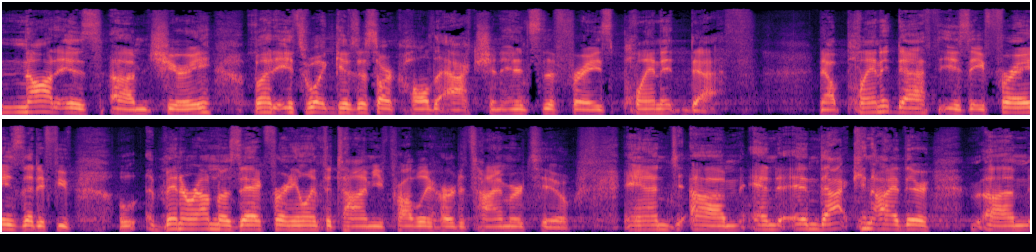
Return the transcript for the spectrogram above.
not as um, cheery, but it's what gives us our call to action, and it's the phrase planet death. Now, planet death is a phrase that if you've been around Mosaic for any length of time, you've probably heard a time or two. And, um, and, and that can either um,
